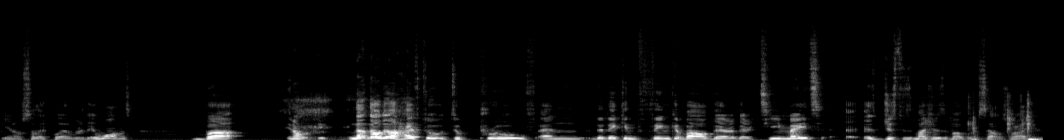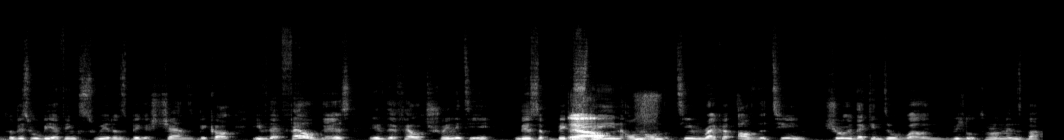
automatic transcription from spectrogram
you know select whoever they want, but you know now, now they'll have to, to prove and that they can think about their, their teammates uh, as just as much as about themselves, right? So this will be, I think, Sweden's biggest chance because if they fail this, if they fail Trinity, there's a big Yeah. stain on, on the team record of the team. Surely they can do well in individual tournaments, but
